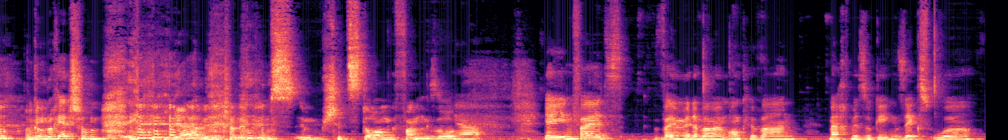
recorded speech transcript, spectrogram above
Und Kommt doch jetzt schon. Ja, wir sind schon im, im, Shitstorm gefangen. So. Ja. Ja, jedenfalls, weil wir dann bei meinem Onkel waren, machen wir so gegen 6 Uhr,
